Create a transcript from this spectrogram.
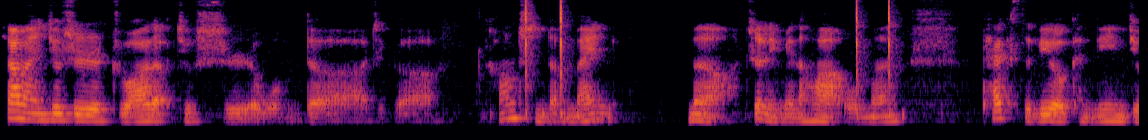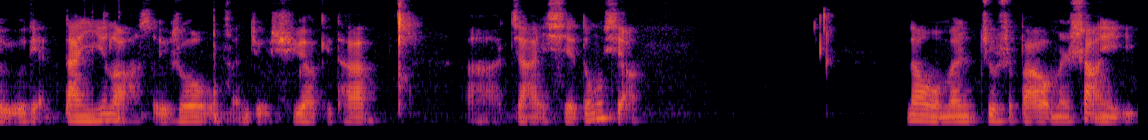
下面就是主要的，就是我们的这个 content menu 啊。这里面的话，我们 text view 肯定就有点单一了，所以说我们就需要给它啊加一些东西啊。那我们就是把我们上一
